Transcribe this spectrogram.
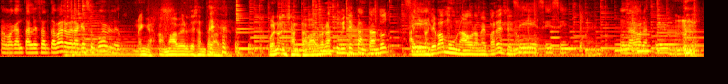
Vamos a cantarle Santa Bárbara, que es su pueblo. Venga, vamos a ver de Santa Bárbara. Bueno, en Santa Bárbara estuviste cantando, allí Sí. nos llevamos una hora, me parece, ¿no? Sí, sí, sí. Una hora estuvimos.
